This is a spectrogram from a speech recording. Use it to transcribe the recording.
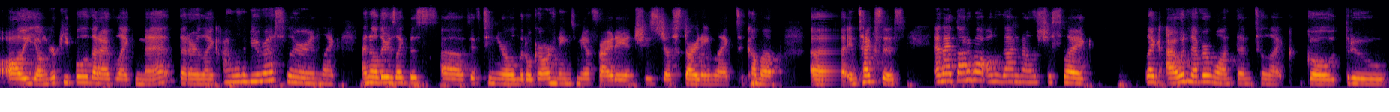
all the younger people that I've like met that are like, I want to be a wrestler. And like, I know there's like this uh 15 year old little girl, her name's Mia Friday, and she's just starting like to come up uh in Texas. And I thought about all of that and I was just like, like I would never want them to like go through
